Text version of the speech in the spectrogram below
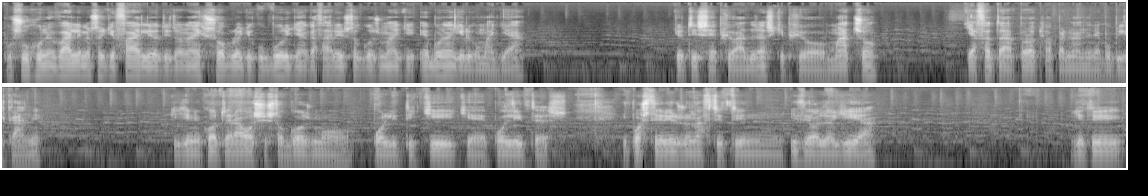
που σου έχουν βάλει μέσα στο κεφάλι ότι το να έχεις όπλο και κουμπούρι και να καθαρίσει τον κοσμάκι ε, μπορεί να είναι και λίγο μαγιά. Και ότι είσαι πιο άντρας και πιο μάτσο. Και αυτά τα πρότυπα περνάνε οι Ρεπουμπλικάνοι και γενικότερα όσοι στον κόσμο πολιτικοί και πολίτες υποστηρίζουν αυτή την ιδεολογία γιατί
